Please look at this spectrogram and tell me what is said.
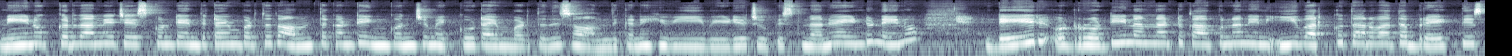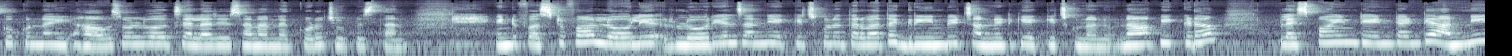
నేను ఒక్కరిదాన్నే చేసుకుంటే ఎంత టైం పడుతుందో అంతకంటే ఇంకొంచెం ఎక్కువ టైం పడుతుంది. సో అందుకని ఇవి ఈ వీడియో చూపిస్తున్నాను. అండ్ నేను డే రొటీన్ అన్నట్టు కాకుండా నేను ఈ వర్క్ తర్వాత బ్రేక్ తీసుకోకుండా హౌస్ హోల్డ్ వర్క్స్ ఎలా చేశాను అన్నది కూడా చూపిస్తాను. అండ్ ఫస్ట్ ఆఫ్ ఆల్ లోలియ లోరియల్స్ అన్నీ ఎక్కించుకున్న తర్వాత గ్రీన్ బీట్స్ అన్నిటికీ ఎక్కించుకున్నాను. నాకు ఇక్కడ ప్లస్ పాయింట్ ఏంటంటే అన్నీ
